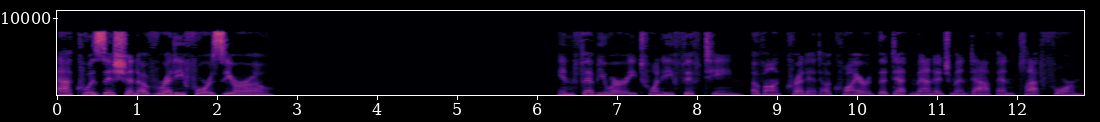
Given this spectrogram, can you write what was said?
Acquisition of Ready4Zero In February 2015, AvantCredit acquired the debt management app and platform,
